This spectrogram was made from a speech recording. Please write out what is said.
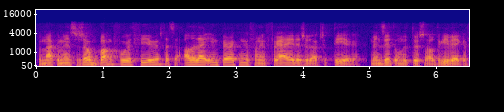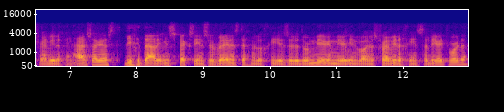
We maken mensen zo bang voor het virus dat ze allerlei inperkingen van hun vrijheden zullen accepteren. Men zit ondertussen al drie weken vrijwillig in huisarrest. Digitale inspectie- en surveillance technologieën zullen door meer en meer inwoners vrijwillig geïnstalleerd worden.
